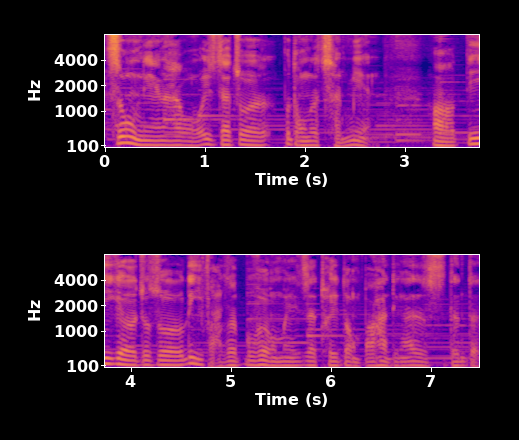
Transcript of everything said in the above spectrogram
十五年来，我一直在做不同的层面。哦，第一个就是说立法这部分，我们也在推动，包含零安乐死等等。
